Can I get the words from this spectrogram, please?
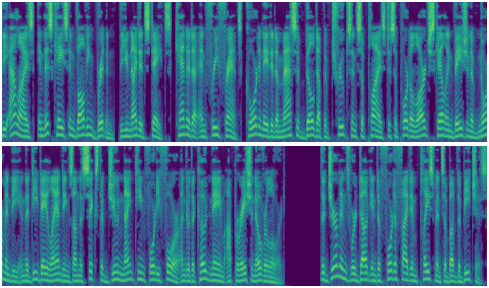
The Allies, in this case involving Britain, the United States, Canada and Free France, coordinated a massive buildup of troops and supplies to support a large-scale invasion of Normandy in the D-Day landings on 6 June 1944 under the code name Operation Overlord. The Germans were dug into fortified emplacements above the beaches.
